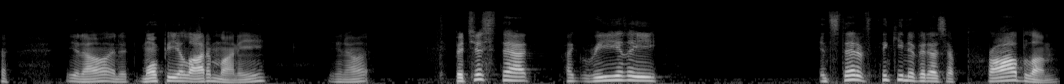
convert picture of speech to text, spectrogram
you know, and it won't be a lot of money, you know. But just that, like, really, instead of thinking of it as a problem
